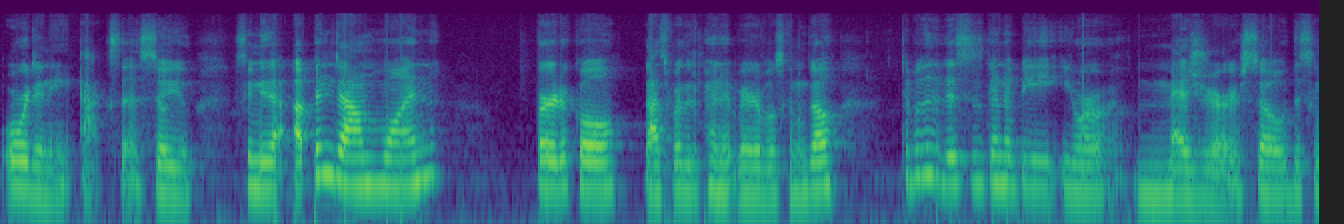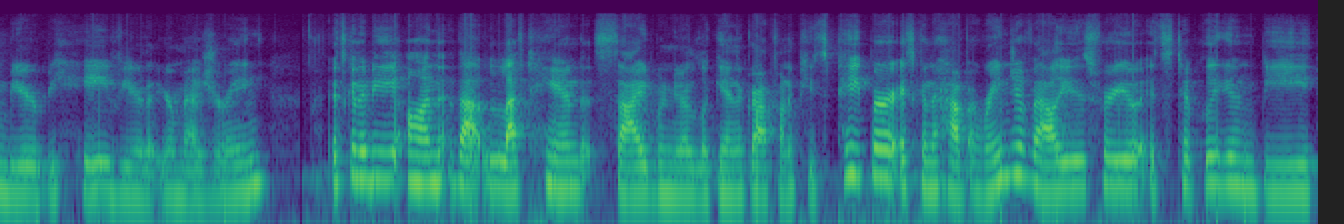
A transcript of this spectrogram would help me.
ordinate axis. So you, it's going to be the up and down one, vertical, that's where the dependent variable is going to go. Typically, this is going to be your measure. So this can be your behavior that you're measuring. It's going to be on that left hand side when you're looking at a graph on a piece of paper. It's going to have a range of values for you. It's typically going to be,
